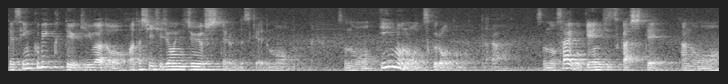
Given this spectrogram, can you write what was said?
で Think Big っていうキーワードを私非常に重要視してるんですけれどもそのいいものを作ろうと思ったらその最後現実化してあの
